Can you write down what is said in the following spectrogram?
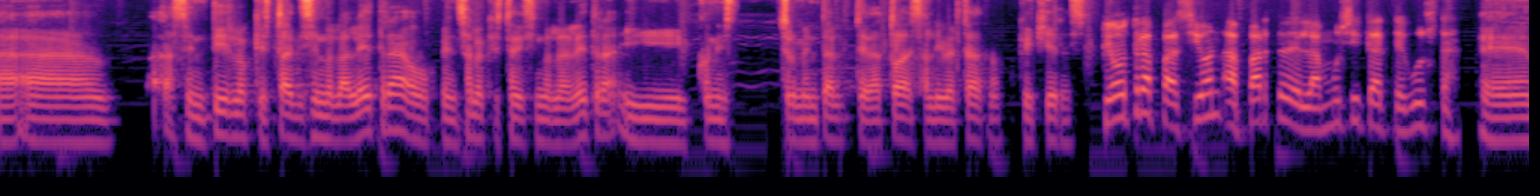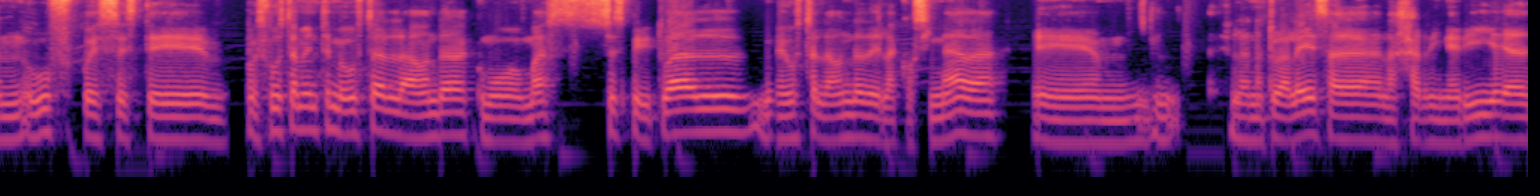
a sentir lo que está diciendo la letra o pensar lo que está diciendo la letra y con instrumental te da toda esa libertad ¿no? que quieras. ¿Qué otra pasión aparte de la música te gusta? Em, uf, pues este, pues justamente me gusta la onda como más espiritual, me gusta la onda de la cocinada, em, la naturaleza, la jardinería,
